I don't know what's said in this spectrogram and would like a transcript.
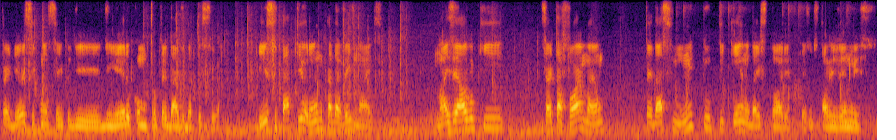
perdeu esse conceito de dinheiro como propriedade da pessoa. Isso está piorando cada vez mais. Mas é algo que, de certa forma, é um pedaço muito pequeno da história que a gente está vivendo isso.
